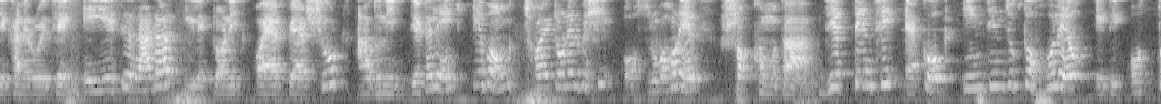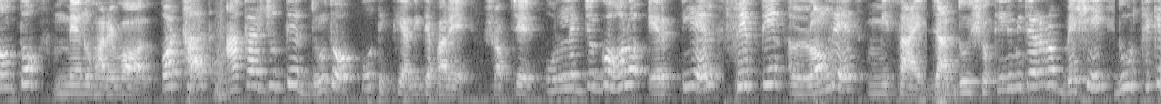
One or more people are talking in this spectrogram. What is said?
যেখানে রয়েছে এইএস এর রাডার, ইলেকট্রনিক ওয়ারফেয়ার শুট আধুনিক ডেটা লিঙ্ক এবং ছয় টনের বেশি অস্ত্র বহনের সক্ষমতা। জেট টেনসি একক ইঞ্জিনযুক্ত হলেও এটি অত্যন্ত ম্যানুভারেবল, অর্থাৎ আকাশ যুদ্ধে দ্রুত প্রতিক্রিয়া দিতে পারে। সবচেয়ে উল্লেখযোগ্য হলো এর PL fifteen long range missile যা দুইশো কিলোমিটারেরও বেশি দূর থেকে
